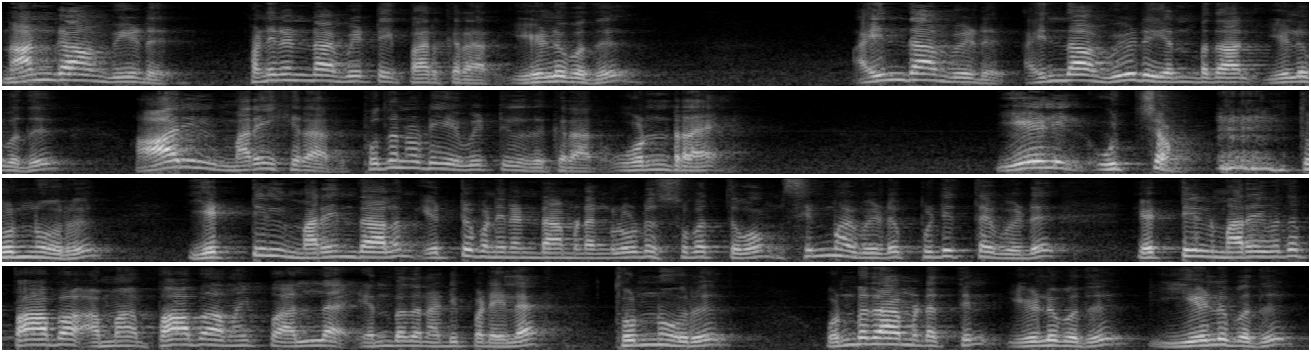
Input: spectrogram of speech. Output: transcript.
நான்காம் வீடு பன்னிரெண்டாம் வீட்டை பார்க்கிறார் எழுபது. ஐந்தாம் வீடு. ஐந்தாம் வீடு என்பதால் எழுபது. ஆறில் மறைகிறார். புதனுடைய வீட்டில் இருக்கிறார். ஒன்றை ஏழில் உச்சம். தொண்ணூறு. எட்டில் மறைந்தாலும் எட்டு பன்னிரெண்டாம் இடங்களோடு சுபத்துவம். சிம்ம வீடு பிடித்த வீடு. எட்டில் மறைவது பாப அம பாப அமைப்பு அல்ல என்பதன் அடிப்படையில் தொண்ணூறு. ஒன்பதாம் இடத்தில் எழுபது. எழுபது.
